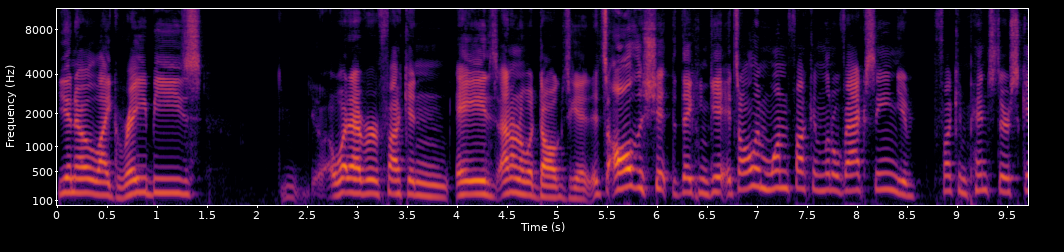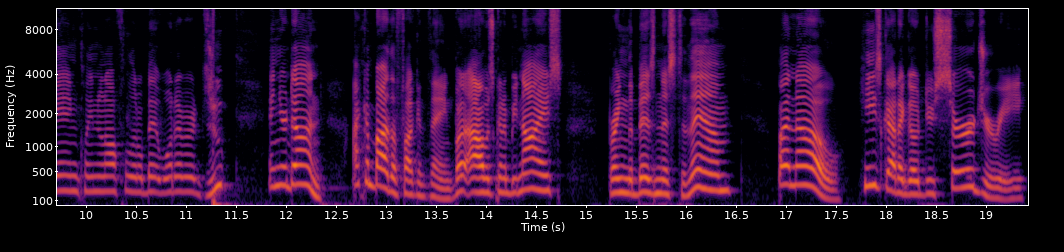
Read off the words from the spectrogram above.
You know, like rabies, whatever fucking AIDS. I don't know what dogs get. It's all the shit that they can get. It's all in one fucking little vaccine. You fucking pinch their skin, clean it off a little bit, whatever, zoop, and you're done. I can buy the fucking thing. But I was to be nice, bring the business to them. But no, he's got to go do surgery.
